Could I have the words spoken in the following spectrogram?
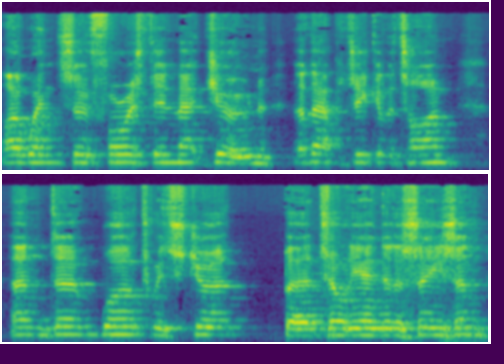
I went to Forest in that June at that particular time and uh, worked with Stuart but till the end of the season.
